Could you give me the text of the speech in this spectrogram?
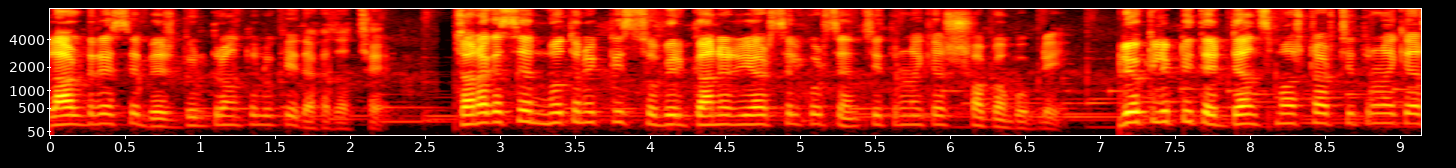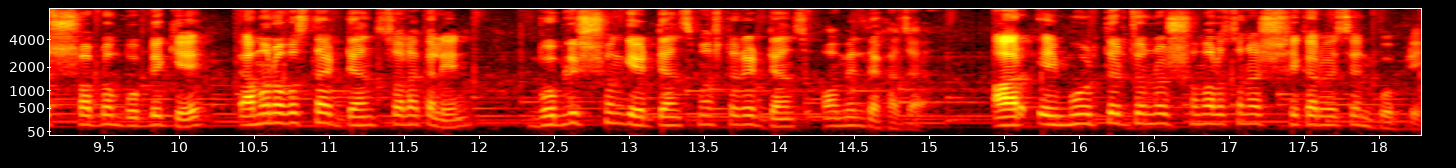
লাল ড্রেসে বেশ দূরদূরান্ত লুকিয়ে দেখা যাচ্ছে। জানা গেছে, নতুন একটি ছবির গানের রিহার্সেল করছেন চিত্রনায়িকা শবনম বুবলি। ভিডিও ক্লিপটিতে ড্যান্স মাস্টার চিত্রনায়িকা শবনম বুবলিকে এমন অবস্থায় ড্যান্স চলাকালীন বুবলির সঙ্গে ড্যান্স মাস্টারের ড্যান্স অমিল দেখা যায়। আর এই মুহূর্তের জন্য সমালোচনার শিকার হয়েছেন বুবলি।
